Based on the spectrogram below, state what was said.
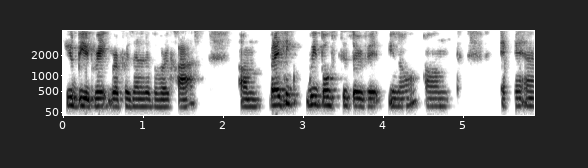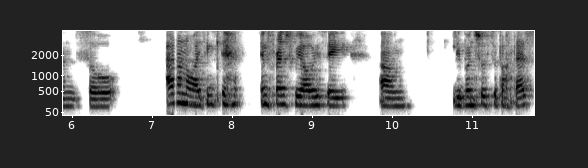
he would be a great representative of our class. Um, but I think we both deserve it, you know. Um, and so I don't know. I think in French we always say um, "les bonnes choses se partagent,"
